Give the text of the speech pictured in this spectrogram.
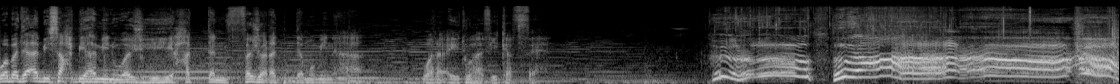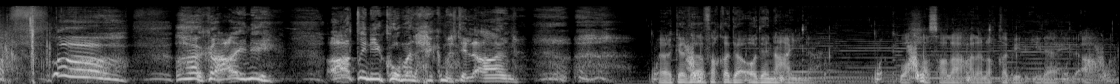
وبدأ بسحبها من وجهه حتى انفجر الدم منها ورأيتها في كفه. هاك عيني! أعطني كوب الحكمة الآن. هكذا فقد أودن عينه وحصل على لقب الإله الأعور.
